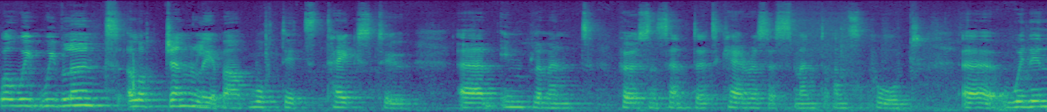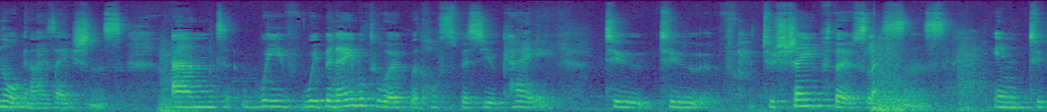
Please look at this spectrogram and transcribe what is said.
Well, we, we've learned a lot generally about what it takes to um, implement person centred care assessment and support uh, within organisations, and we've we've been able to work with Hospice UK to to to shape those lessons into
